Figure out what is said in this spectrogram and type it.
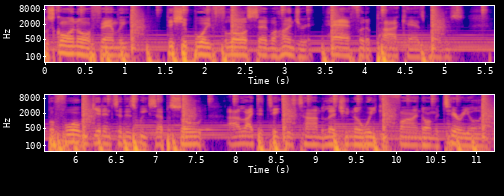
What's going on, family? This is your boy Flaw 700, half of the podcast brothers. Before we get into this week's episode, I'd like to take this time to let you know where you can find our material at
